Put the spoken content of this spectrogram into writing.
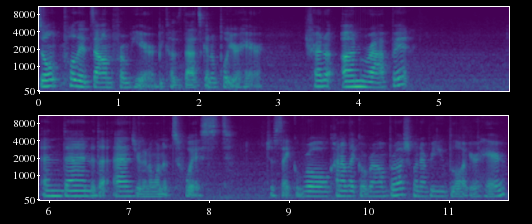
Don't pull it down from here because that's going to pull your hair. Try to unwrap it and then the ends you're going to want to twist. Just like roll kind of like a round brush whenever you blow out your hair.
